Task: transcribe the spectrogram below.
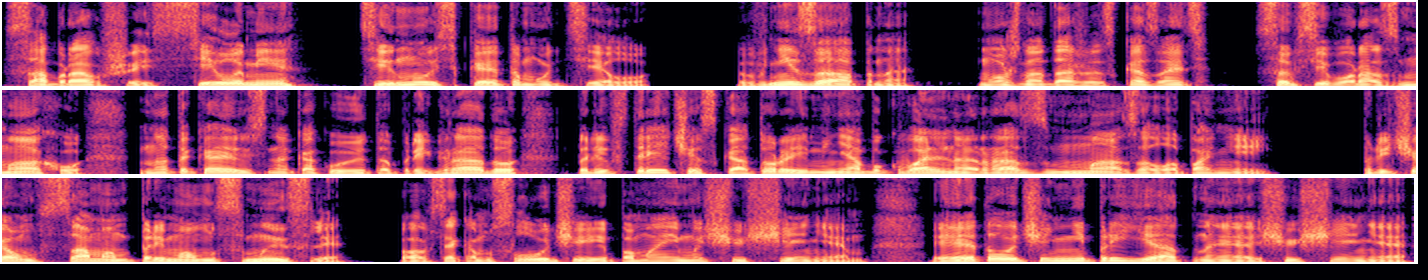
Собравшись силами, тянусь к этому телу. Внезапно, можно даже сказать, со всего размаху натыкаюсь на какую-то преграду, при встрече с которой меня буквально размазало по ней. Причем в самом прямом смысле. во всяком случае, по моим ощущениям. И это очень неприятное ощущение,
